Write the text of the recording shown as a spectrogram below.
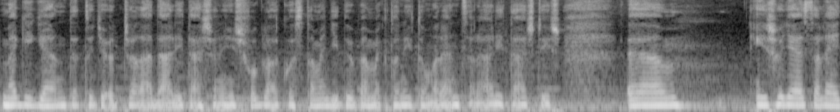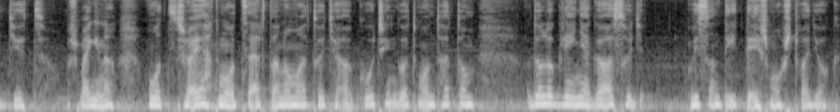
meg igen, tehát hogy családállításon is foglalkoztam egy időben, meg tanítom a rendszerállítást is, és hogy ezzel együtt, most megint a mód, saját módszertanomat, hogyha a coachingot mondhatom, a dolog lényege az, hogy viszont itt és most vagyok.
